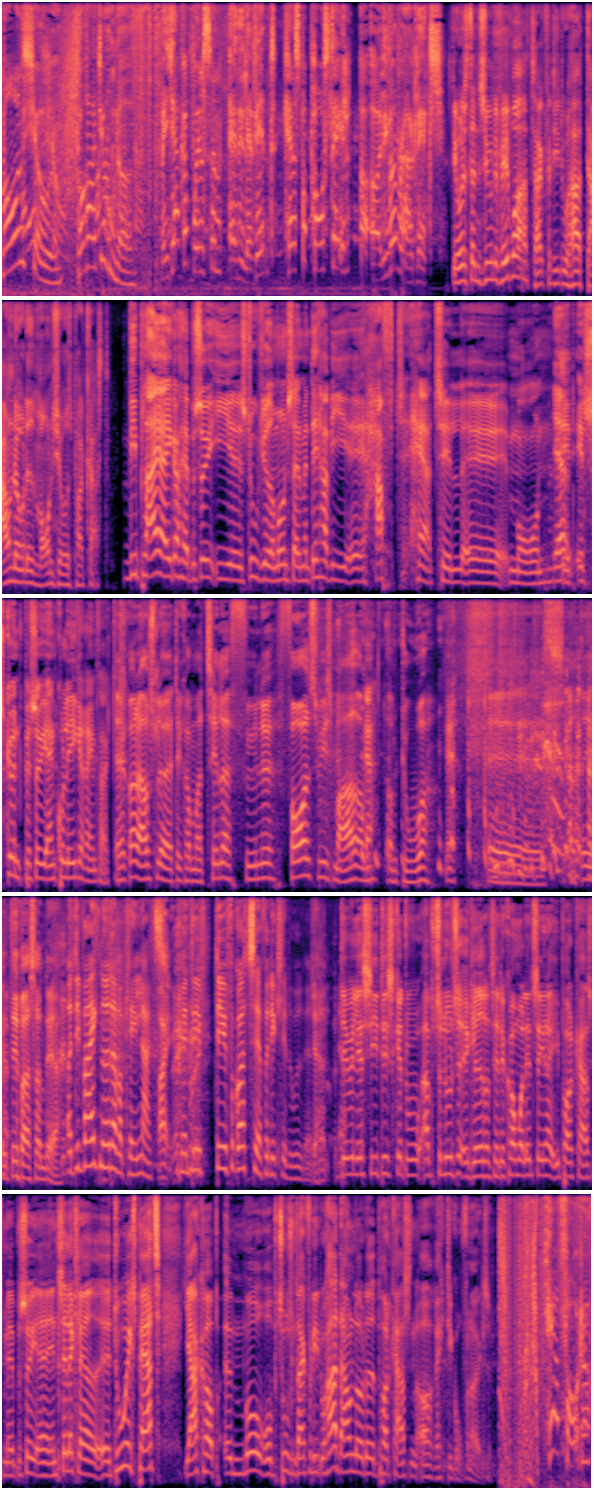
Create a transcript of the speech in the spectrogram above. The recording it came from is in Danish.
Morgenshowet på Radio 100. Med Jakob Wilson, Anne Lavendt, Kasper Porsdal og Oliver Routledge. Det er onsdag den 7. februar. Tak fordi du har downloadet Morgenshowets podcast. Vi plejer ikke at have besøg i øh, studiet om onsdagen, men det har vi øh, haft her til øh, morgen. Ja. Et, et skønt besøg af en kollega rent faktisk. Jeg kan godt afsløre, at det kommer til at fylde forholdsvis meget om, Ja. om duer. Ja. Øh, og det, det er bare sådan, det er. Og det var ikke noget, der var planlagt. Nej. Men det, det er for godt til at få det klippet ud i hvert Ja. fald. Det vil jeg sige, det skal du absolut øh, glæde dig til. Det kommer lidt senere i podcast med besøg af en selverklæret øh, dueekspert, Jakob øh, Mårup. Tusind tak, fordi du har downloadet podcasten, og rigtig god fornøjelse. Her får du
